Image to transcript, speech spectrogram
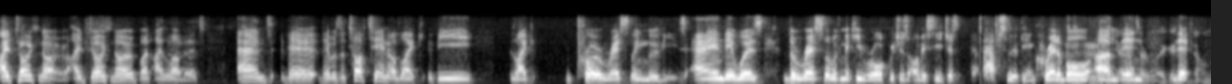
I don't know. I don't know, but I love it. And there there was a top ten of like the like pro wrestling movies. And there was The Wrestler with Mickey Rourke, which is obviously just absolutely incredible. Um Mm-hmm. yeah, then that's a really good there- film.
